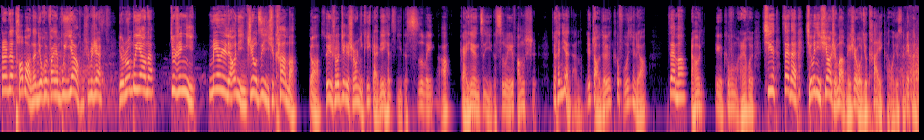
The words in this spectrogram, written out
但是在淘宝呢，你就会发现不一样，是不是？有什么不一样呢？就是你没有人聊你，你只有自己去看嘛。对吧？所以说这个时候你可以改变一下自己的思维啊，改变自己的思维方式，就很简单嘛，就找着客服去聊，在吗？然后那个客服马上会，亲在的，请问你需要什么？没事，我就看一看，我就随便看。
